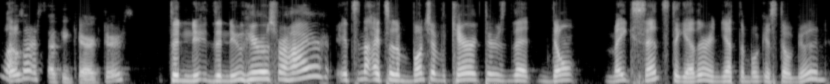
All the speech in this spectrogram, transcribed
Well, Those aren't sucky characters. the new the new Heroes for Hire. It's not. It's a bunch of characters that don't make sense together, and yet the book is still good.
